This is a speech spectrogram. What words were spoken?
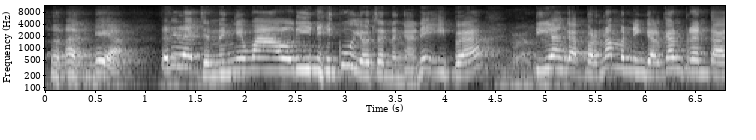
Nggih ya. Jadi lek jenenge wali niku ya senengane ibadah. Dia nggak pernah meninggalkan perintah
